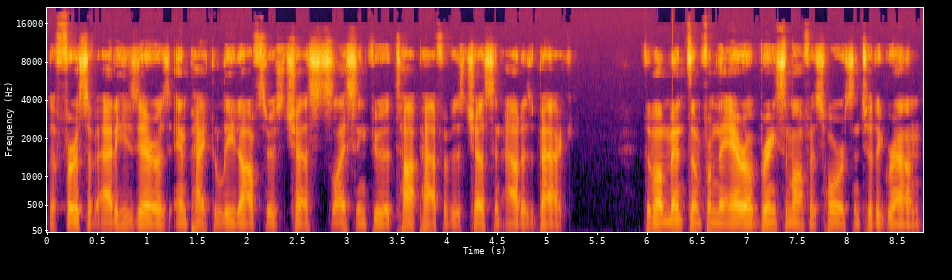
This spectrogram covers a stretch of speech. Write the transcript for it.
The first of Addahi's arrows impact the lead officer's chest, slicing through the top half of his chest and out his back. The momentum from the arrow brings him off his horse and to the ground,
